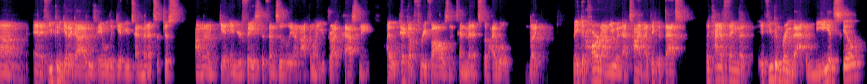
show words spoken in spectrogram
Um, and if you can get a guy who's able to give you 10 minutes of just, I'm going to get in your face defensively. I'm not going to let you drive past me. I will pick up three fouls in 10 minutes, but I will like make it hard on you in that time. I think that that's the kind of thing that if you can bring that immediate skill,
